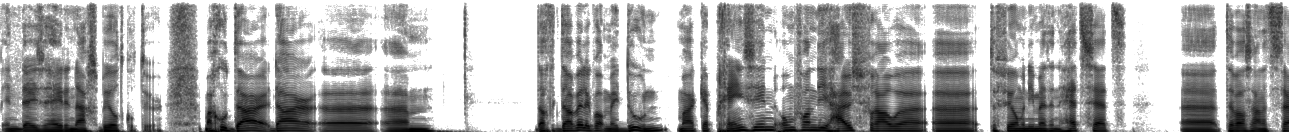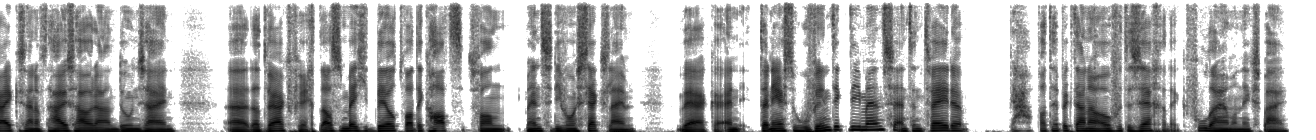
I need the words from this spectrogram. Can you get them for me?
in deze hedendaagse beeldcultuur. Maar goed, daar, daar uh, um, dacht ik, daar wil ik wat mee doen. Maar ik heb geen zin om van die huisvrouwen uh, te filmen die met een headset, uh, terwijl ze aan het strijken zijn of het huishouden aan het doen zijn, eh, dat werk verrichten. Dat is een beetje het beeld wat ik had van mensen die voor een sekslijn werken. En ten eerste, hoe vind ik die mensen? En ten tweede, ja, wat heb ik daar nou over te zeggen? Ik voel daar helemaal niks bij.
